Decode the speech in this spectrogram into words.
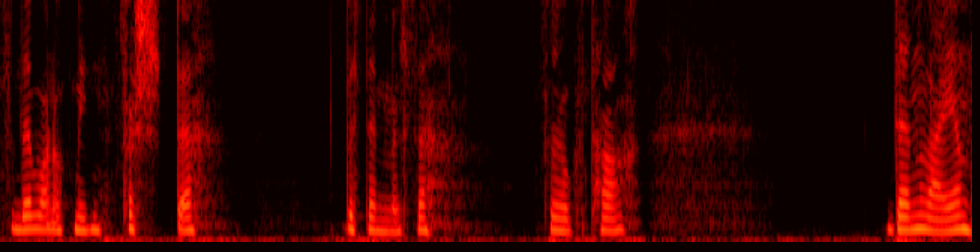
Så det var nok min første bestemmelse for å ta den veien,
